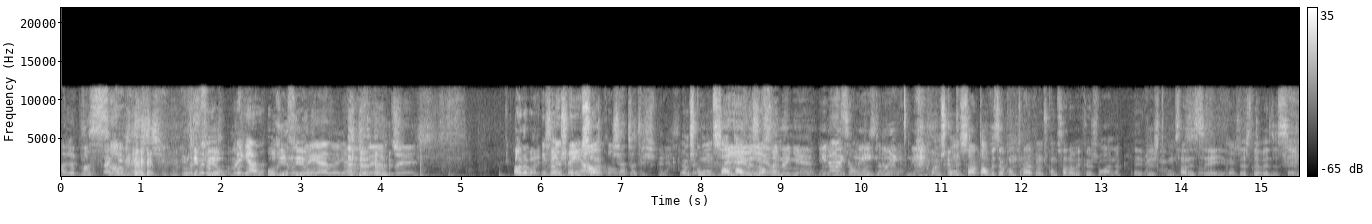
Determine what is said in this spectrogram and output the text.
Olha, posso só. O um- Obrigada. O refill. Obrigada, meu Deus. Ora bem, Isto não vamos tem começar, álcool. Já estou a transpirar. vamos começar talvez ao contrário. amanhã. E não Não, é comigo, da não é manhã. comigo. Vamos começar talvez ao contrário, vamos começar a ver com a Joana, em vez de começar assim, desta vez assim.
